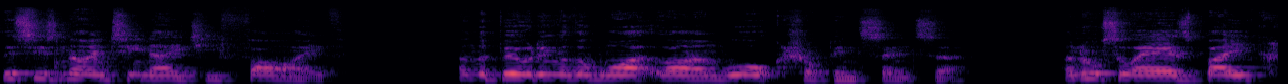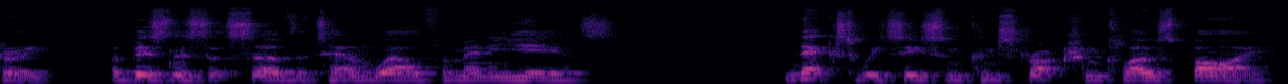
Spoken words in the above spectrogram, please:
This is 1985, and the building of the White Lion Walk shopping centre, and also Ayres Bakery, a business that served the town well for many years. Next, we see some construction close by,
